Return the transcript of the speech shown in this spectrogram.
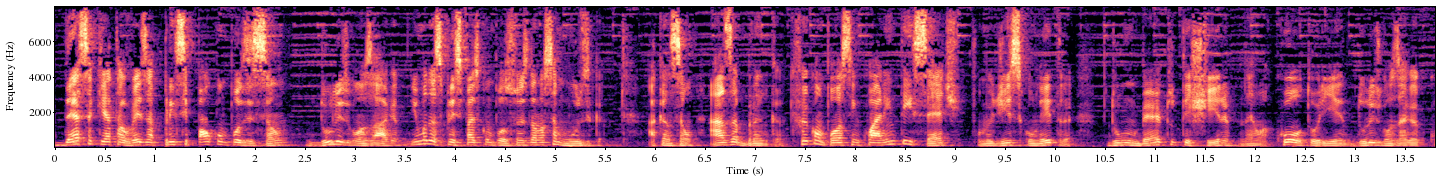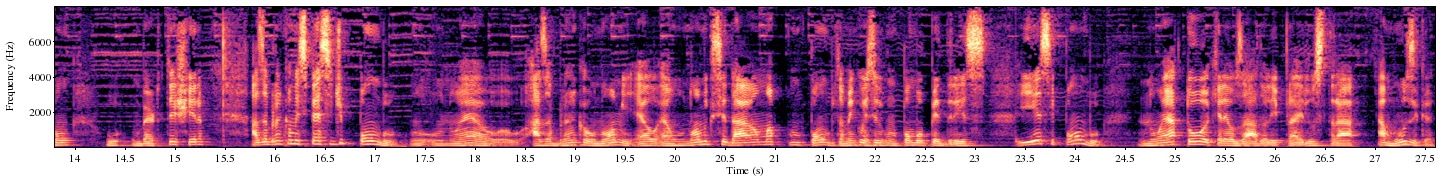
dessa que é talvez a principal composição do Luiz Gonzaga e uma das principais composições da nossa música, a canção Asa Branca, que foi composta em 47, como eu disse, com letra do Humberto Teixeira, né, uma coautoria do Luiz Gonzaga com o Humberto Teixeira. Asa Branca é uma espécie de pombo, não é? Asa Branca, o nome é, é um nome que se dá a uma, um pombo, também conhecido como pombo pedrez. E esse pombo não é à toa que ele é usado ali para ilustrar a música.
